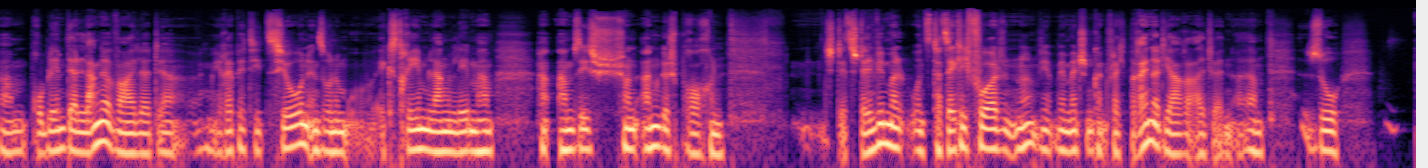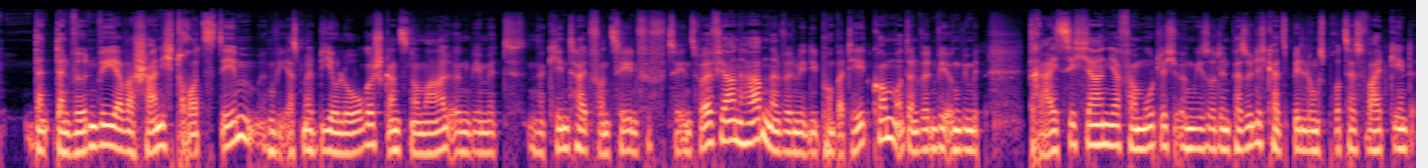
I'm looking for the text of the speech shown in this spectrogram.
ähm, Problem der Langeweile, der Repetition in so einem extrem langen Leben haben, haben Sie schon angesprochen jetzt stellen wir mal uns tatsächlich vor, ne, wir, wir Menschen können vielleicht 300 Jahre alt werden, ähm, so, dann, dann würden wir ja wahrscheinlich trotzdem irgendwie erstmal biologisch ganz normal irgendwie mit einer Kindheit von 10, 15, 12 Jahren haben, dann würden wir in die Pubertät kommen und dann würden wir irgendwie mit 30 Jahren ja vermutlich irgendwie so den Persönlichkeitsbildungsprozess weitgehend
